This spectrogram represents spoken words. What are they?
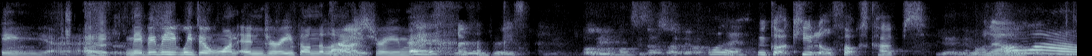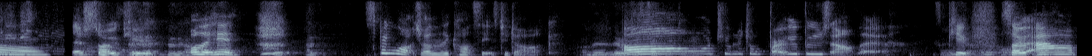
Yeah. Uh, Maybe we, we don't want injuries on the live No. stream. No injuries. Oh, there were foxes outside there. Oh, there. We've got cute little fox cubs. Yeah, they were Oh, just- no. Oh, wow. They're so cute. Oh, they're here. Spring watch. Oh, they can't see. It's too dark. They- they were just jumping Oh, two little babies out there. It's cute. So our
